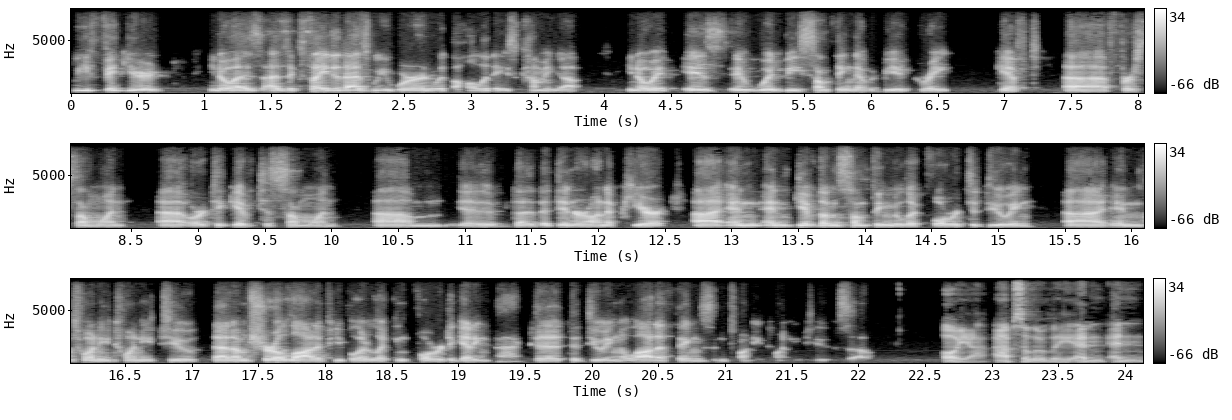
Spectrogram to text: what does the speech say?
we figured, you know, as as excited as we were, and with the holidays coming up, you know, it is it would be something that would be a great gift uh, for someone uh, or to give to someone um, the, the dinner on a pier uh, and and give them something to look forward to doing uh, in 2022 that I'm sure a lot of people are looking forward to getting back to, to doing a lot of things in 2022 so oh yeah absolutely and and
